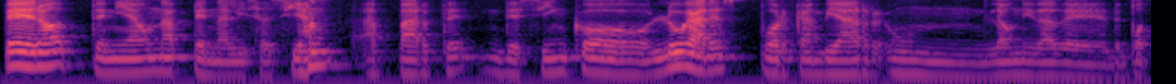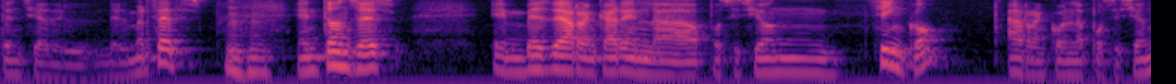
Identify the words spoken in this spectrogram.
Pero tenía una penalización aparte de 5 lugares por cambiar un- la unidad de, de potencia del, del Mercedes. Entonces, en vez de arrancar en la posición 5, arrancó en la posición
